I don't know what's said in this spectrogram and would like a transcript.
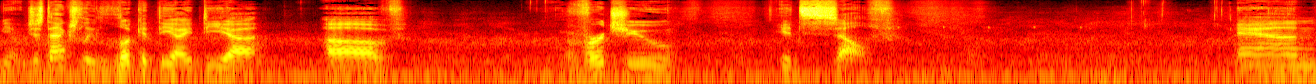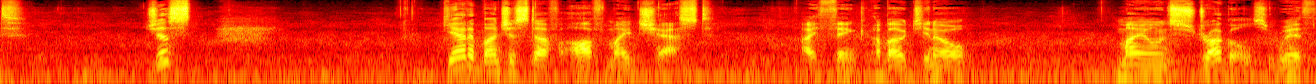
you know, just actually look at the idea of virtue itself and just get a bunch of stuff off my chest. I think about, you know, my own struggles with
